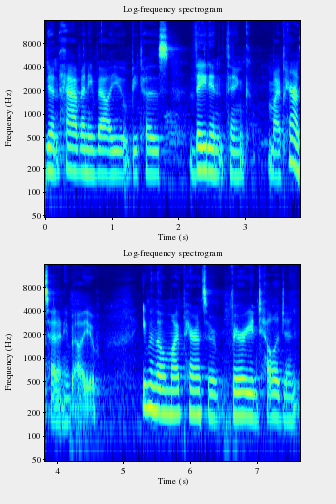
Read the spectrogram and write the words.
didn't have any value because they didn't think my parents had any value even though my parents are very intelligent,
